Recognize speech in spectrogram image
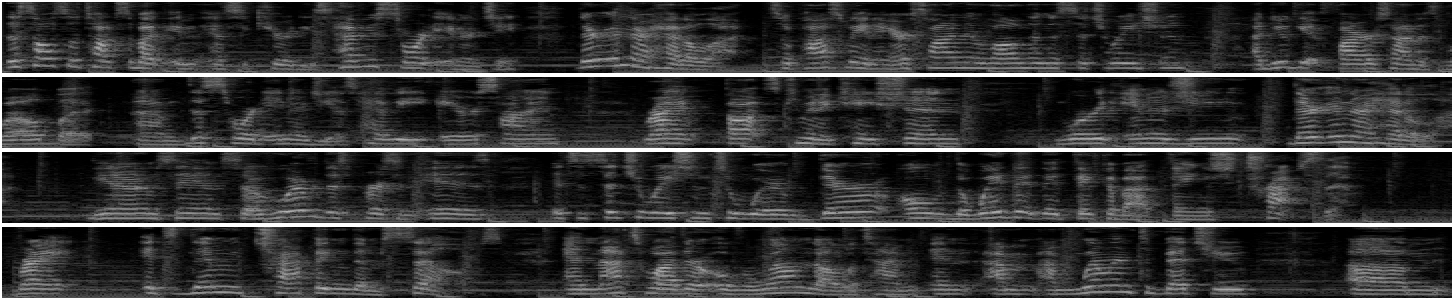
This also talks about insecurities, heavy sword energy. They're in their head a lot. So possibly an air sign involved in the situation. I do get fire sign as well, but um, this sword energy is heavy air sign, right? Thoughts, communication, word energy. They're in their head a lot. You know what I'm saying? So whoever this person is, it's a situation to where their own the way that they think about things traps them, right? It's them trapping themselves. And that's why they're overwhelmed all the time. And I'm I'm willing to bet you um,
